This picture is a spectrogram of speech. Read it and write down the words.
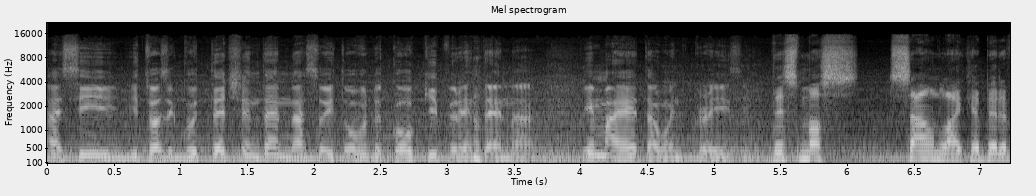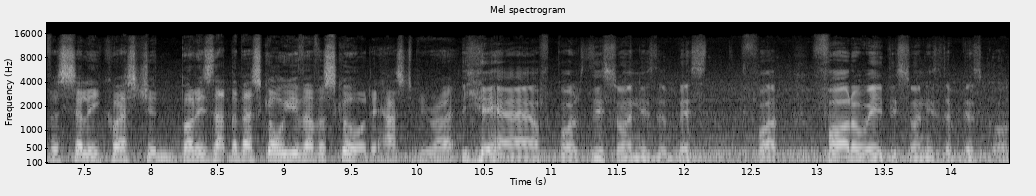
I see it was a good touch, and then I saw it over the goalkeeper, and then uh, in my head I went crazy. This must sound like a bit of a silly question, but is that the best goal you've ever scored? It has to be, right? Yeah, of course. This one is the best. Far, far away, this one is the best goal.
